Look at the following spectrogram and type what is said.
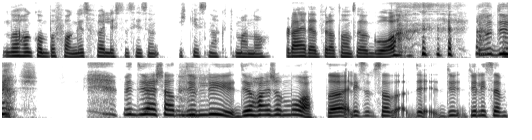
Når han kommer på fanget, så får jeg lyst til å si sånn Ikke snakk til meg nå, for da er jeg redd for at han skal gå. Ja, men, du, men du er sånn Du, du har en sånn måte liksom sånn Du, du, liksom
